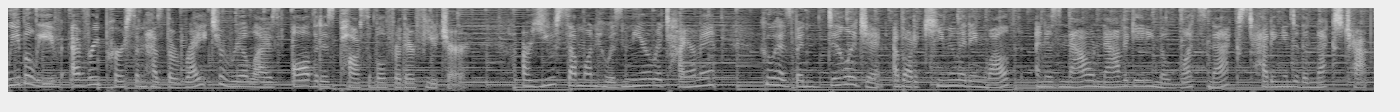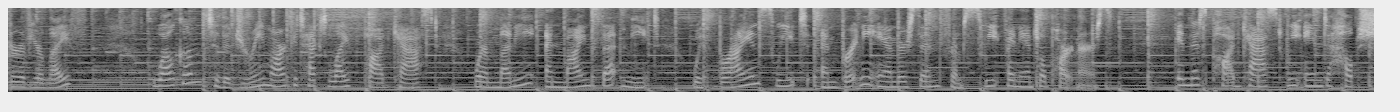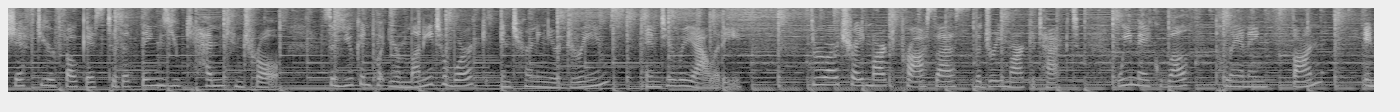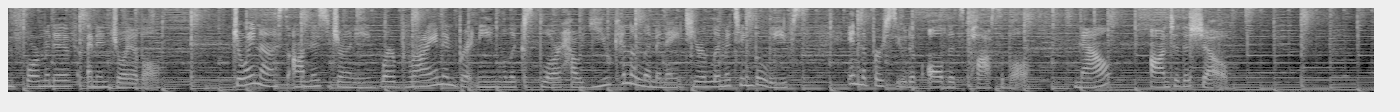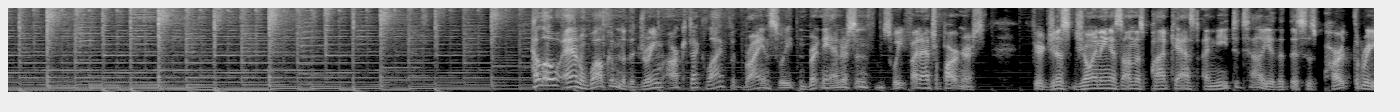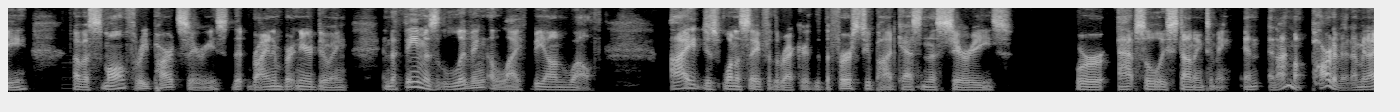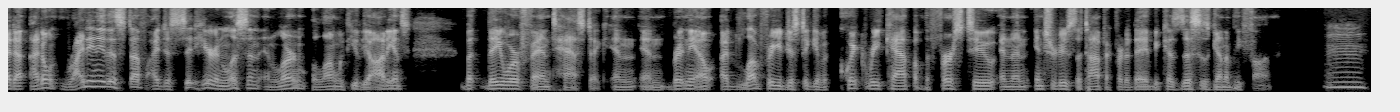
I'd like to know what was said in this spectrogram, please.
We believe every person has the right to realize all that is possible for their future. Are you someone who is near retirement, who has been diligent about accumulating wealth and is now navigating the what's next, heading into the next chapter of your life? Welcome to the Dream Architect Life podcast, where money and mindset meet with Bryan Sweet and Brittany Anderson from Sweet Financial Partners. In this podcast, we aim to help shift your focus to the things you can control so you can put your money to work in turning your dreams into reality. Through our trademarked process, The Dream Architect, we make wealth planning fun, informative, and enjoyable. Join us on this journey where Bryan and Brittany will explore how you can eliminate your limiting beliefs in the pursuit of all that's possible. Now, on to the show. Hello and welcome to the Dream Architect Life with Bryan Sweet and Brittany Anderson from Sweet Financial Partners. If you're just joining us on this podcast, I need to tell you that this is part three of a small three part series that Bryan and Brittany are doing. And the theme is living a life beyond wealth. I just want to say for the record that the first two podcasts in this series were absolutely stunning to me. And, and I'm a part of it. I mean, I don't, I don't write any of this stuff. I just sit here and listen and learn along with you, the audience but they were fantastic. And and Brittany, I, would love for you just to give a quick recap of the first two, and then introduce the topic for today because this is going to be fun. Mm,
